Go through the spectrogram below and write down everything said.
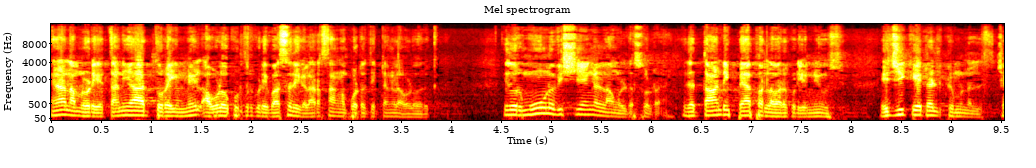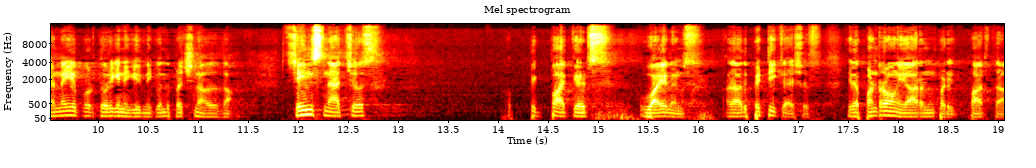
ஏன்னா நம்மளுடைய தனியார் துறையின் மேல் அவ்வளோ கொடுத்துருக்கூடிய வசதிகள் அரசாங்கம் போட்ட திட்டங்கள் அவ்வளோ இருக்குது இது ஒரு மூணு விஷயங்கள் நான் உங்கள்கிட்ட சொல்கிறேன் இதை தாண்டி பேப்பரில் வரக்கூடிய நியூஸ் எஜுகேட்டட் கிரிமினல்ஸ் சென்னையை பொறுத்த வரைக்கும் இன்னைக்கு இன்னைக்கு வந்து பிரச்சனை அதுதான். செயின் ஸ்நாச்சர்ஸ் பிக் பாக்கெட்ஸ் வயலன்ஸ் அதாவது பெட்டி கேஷஸ் இதை பண்ணுறவங்க யாருன்னு படி பார்த்தா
